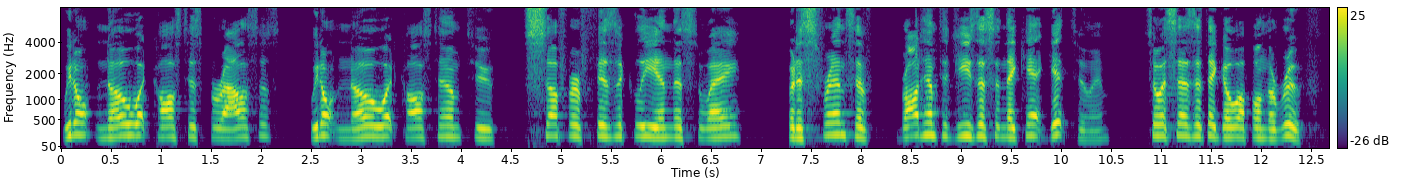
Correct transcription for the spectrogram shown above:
We don't know what caused his paralysis. We don't know what caused him to suffer physically in this way. But his friends have brought him to Jesus and they can't get to him. So it says that they go up on the roof.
